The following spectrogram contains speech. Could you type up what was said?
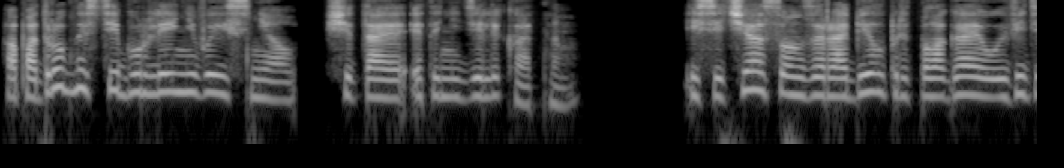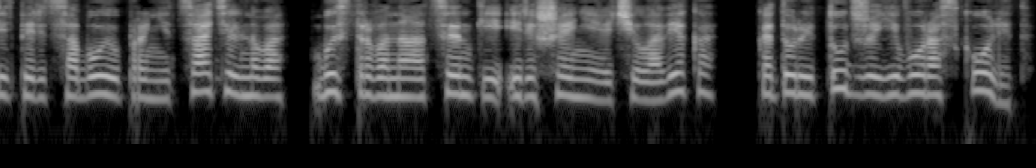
а подробностей Бурлей не выяснял, считая это неделикатным. И сейчас он заробел, предполагая увидеть перед собою проницательного, быстрого на оценки и решения человека, который тут же его расколет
